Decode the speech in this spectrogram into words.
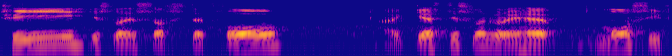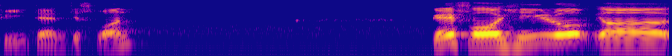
3 this one is substat 4 I guess this one gonna have more CV than this one. Okay for hero uh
